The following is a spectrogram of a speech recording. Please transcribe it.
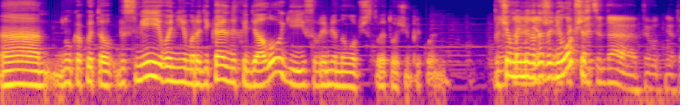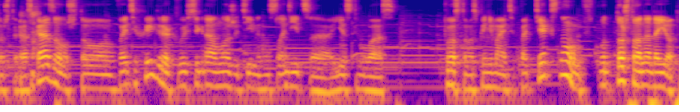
а, ну, какой-то высмеиванием радикальных идеологий и современного общества. Это очень прикольно. Причем Ну, это- именно это- даже не это, общество. Кстати, да, ты вот мне то, что рассказывал, что в этих играх вы всегда можете именно насладиться, если у вас просто воспринимаете подтекст, ну, вот то, что она дает.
